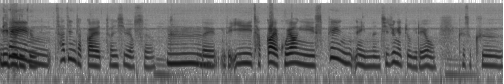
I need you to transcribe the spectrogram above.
리뷰, 스페인 리뷰. 사진 작가의 전시회였어요. 음. 음. 근데 이 작가의 고향이 스페인에 있는 지중해 쪽이래요. 음. 그래서 그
